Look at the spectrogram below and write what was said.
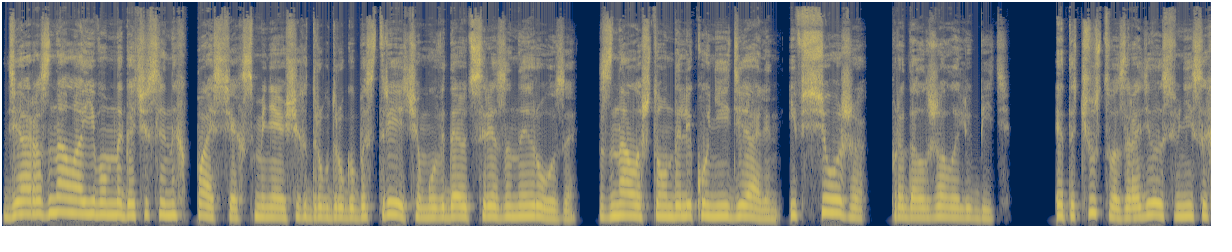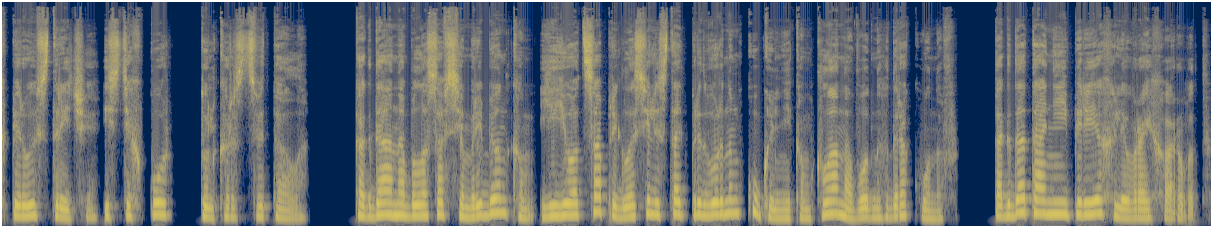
Диара знала о его многочисленных пассиях, сменяющих друг друга быстрее, чем увядают срезанные розы. Знала, что он далеко не идеален, и все же продолжала любить. Это чувство зародилось в ней с их первой встречи и с тех пор только расцветало. Когда она была совсем ребенком, ее отца пригласили стать придворным кукольником клана водных драконов. Тогда-то они и переехали в Райхарвот.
